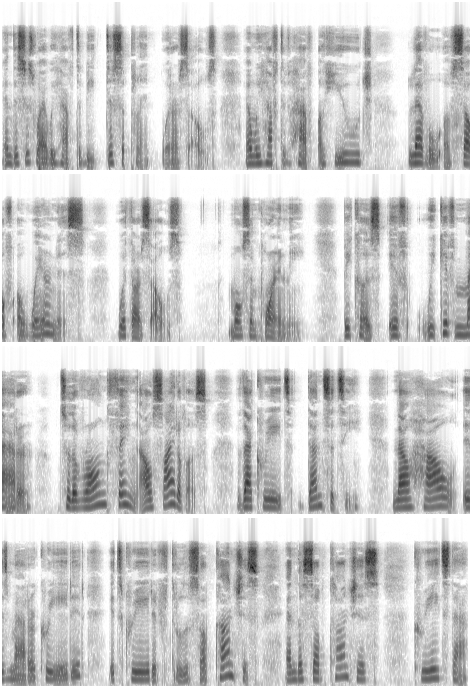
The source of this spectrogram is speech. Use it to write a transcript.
And this is why we have to be disciplined with ourselves. And we have to have a huge level of self awareness with ourselves. Most importantly, because if we give matter to the wrong thing outside of us, that creates density. Now, how is matter created? It's created through the subconscious, and the subconscious creates that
